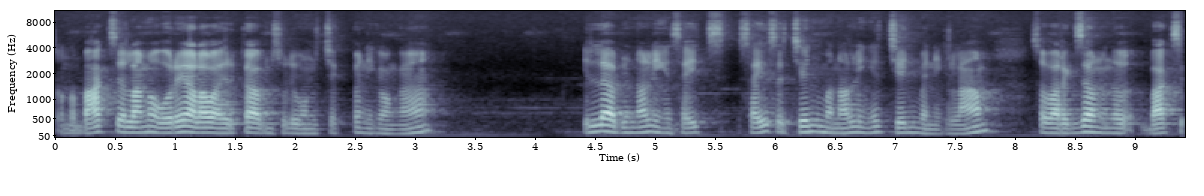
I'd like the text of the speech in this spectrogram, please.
ஸோ அந்த பாக்ஸ் எல்லாமே ஒரே அளவாக இருக்கா அப்படின்னு சொல்லி ஒன்று செக் பண்ணிக்கோங்க. இல்லை அப்படின்னாலும் நீங்கள் சைஸ் சைஸை சேஞ்ச் பண்ணாலும் நீங்கள் சேஞ்ச் பண்ணிக்கலாம். ஸோ ஃபார் எக்ஸாம்பிள் இந்த பாக்ஸ்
